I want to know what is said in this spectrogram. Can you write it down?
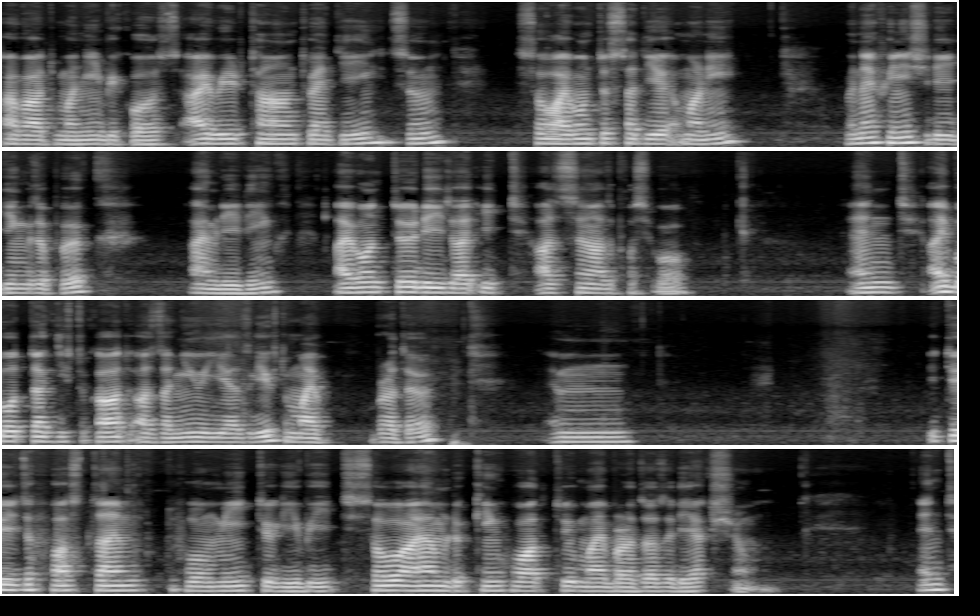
about money because I will turn 20 soon, so I want to study money. When I finish reading the book I'm reading, I want to read it as soon as possible. And I bought a gift card as a New Year's gift to my brother. Um, it is the first time for me to give it, so I am looking forward to my brother's reaction. And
